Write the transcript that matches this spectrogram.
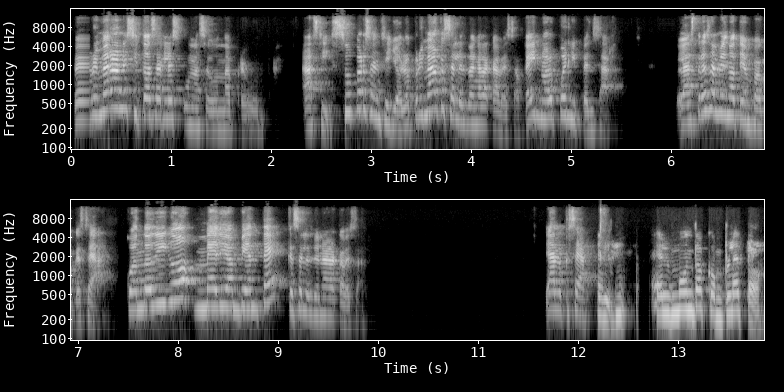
Pero primero necesito hacerles una segunda pregunta. Así, súper sencillo. Lo primero que se les venga a la cabeza, ¿ok? No lo pueden ni pensar. Las tres al mismo tiempo, aunque sea. Cuando digo medio ambiente, ¿qué se les viene a la cabeza? Ya lo que sea. el, el mundo completo,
